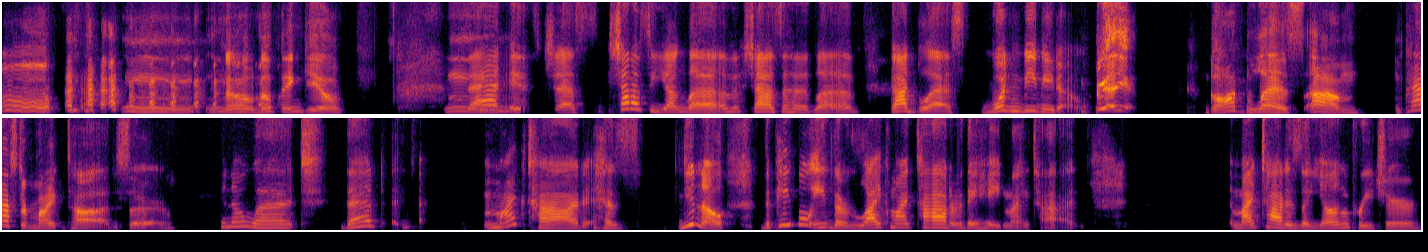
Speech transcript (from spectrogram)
Mm. mm, no, no, thank you. That Mhm. just shout out to Young Love, shout out to Hood Love. God bless. Wouldn't be me though. God bless. Um, Pastor Mike Todd, sir. You know what? That Mike Todd has, you know, the people either like Mike Todd or they hate Mike Todd. Mike Todd is a young preacher,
